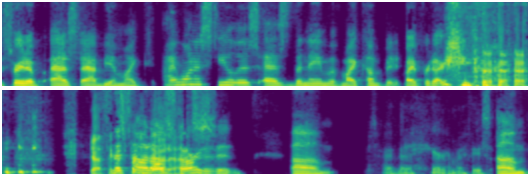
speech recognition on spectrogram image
straight up asked Abby, I'm like, I want to steal this as the name of my company, my production company. yeah, I think that's how it badass. all started. Um sorry, I've got a hair in my face. Um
